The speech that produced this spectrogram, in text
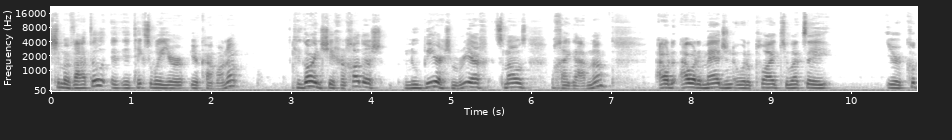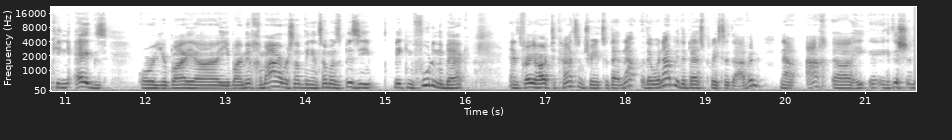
shemavatel, it, takes away your your kavana. Kigorin shecher chadash, beer, shemriach, it smells, gavna. I would I would imagine it would apply to let's say you're cooking eggs or you buy uh, you buy milchamav or something and someone's busy making food in the back and it's very hard to concentrate. So that not that would not be the best place to daven. Now, uh, additionally,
